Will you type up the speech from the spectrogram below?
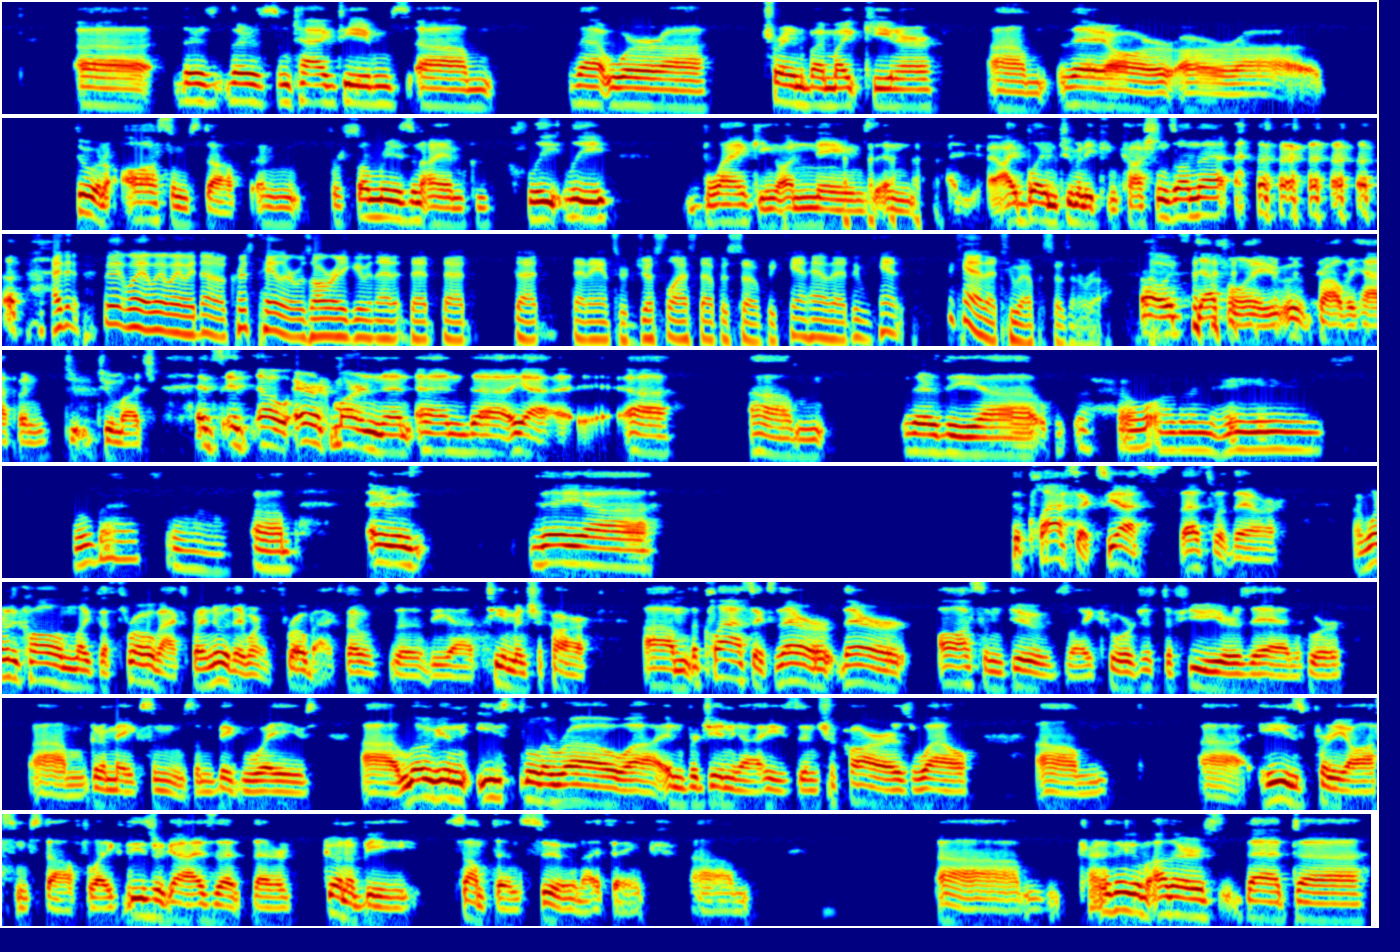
uh, there's there's some tag teams um, that were uh, trained by Mike Keener. Um, they are are uh, doing awesome stuff, and for some reason, I am completely blanking on names, and I, I, blame too many concussions on that. I th- wait, wait, wait, wait, no, no. Chris Taylor was already giving that that that that that answer just last episode. We can't have that. We can't. We can't have that two episodes in a row. Oh, it's definitely it probably happened too, too, much. It's it. Oh, Eric Martin and and uh, yeah, uh, um, they're the uh, what the hell are their names? Throwbacks. Oh. Um, anyways, they uh, the classics. Yes, that's what they are. I wanted to call them like the throwbacks, but I knew they weren't throwbacks. That was the the uh, team in Chikara. Um, the classics. They're they're awesome dudes, like who are just a few years in, who are um, going to make some some big waves. Uh, Logan East LaRoe uh, in Virginia, he's in Chikara as well. Um, uh, he's pretty awesome stuff. Like these are guys that that are going to be something soon. I think. Um, um, trying to think of others that uh,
